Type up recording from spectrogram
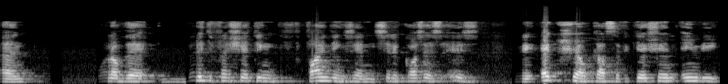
And one of the very differentiating findings in silicosis is the eggshell calcification in the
